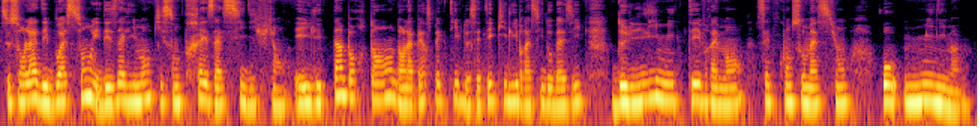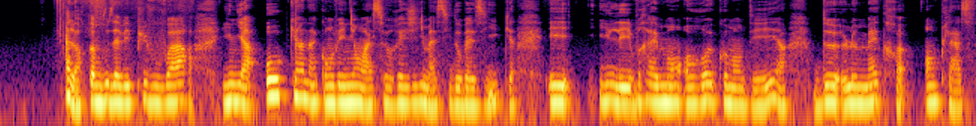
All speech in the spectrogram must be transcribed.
Ce sont là des boissons et des aliments qui sont très acidifiants et il est important dans la perspective de cet équilibre acido-basique de limiter vraiment cette consommation au minimum. Alors, comme vous avez pu vous voir, il n'y a aucun inconvénient à ce régime acido-basique et il est vraiment recommandé de le mettre en place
